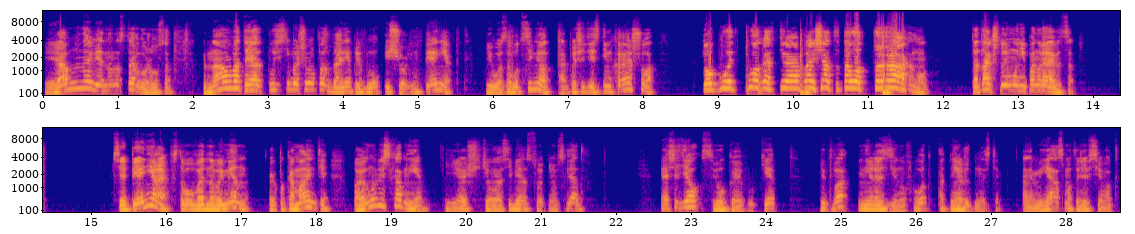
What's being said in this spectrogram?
Я мгновенно насторожился. К нам в отряд, пусть с небольшим опозданием, прибыл еще один пионер. Его зовут Семен. Обращайтесь с ним хорошо. Кто будет плохо с ним обращаться, того трахну. Да так, что ему не понравится. Все пионеры в столовой одновременно, как по команде, повернулись ко мне. И я ощутил на себе сотню взглядов. Я сидел с вилкой в руке, едва не раздинув рот от неожиданности а на меня смотрели все вокруг.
